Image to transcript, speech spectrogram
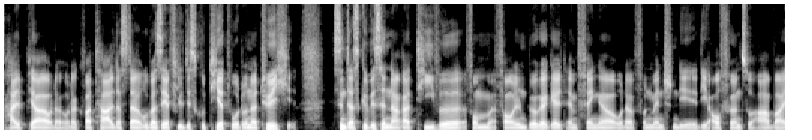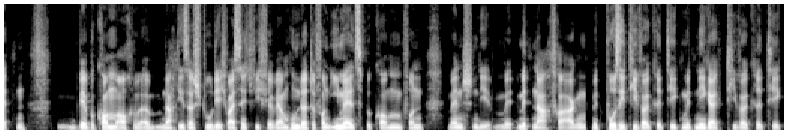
Halbjahr oder, oder Quartal, dass darüber sehr viel diskutiert wurde. Und natürlich sind das gewisse Narrative vom faulen Bürgergeldempfänger oder von Menschen, die, die aufhören zu arbeiten. Wir bekommen auch äh, nach dieser Studie, ich weiß nicht wie viel, wir haben hunderte von E-Mails bekommen von Menschen, die mit, Nachfragen, mit positiver Kritik, mit negativer Kritik,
